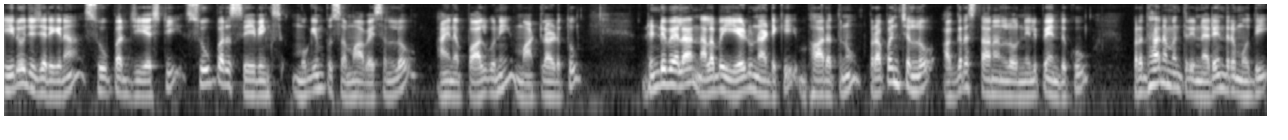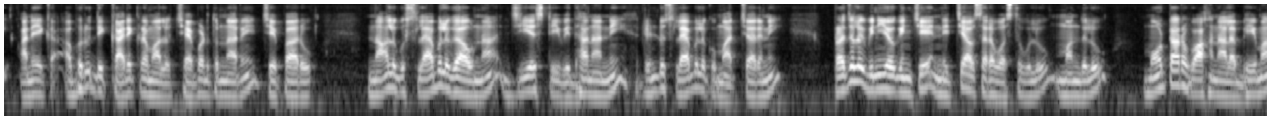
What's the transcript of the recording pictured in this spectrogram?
ఈరోజు జరిగిన సూపర్ జీఎస్టీ సూపర్ సేవింగ్స్ ముగింపు సమావేశంలో ఆయన పాల్గొని మాట్లాడుతూ రెండు వేల నలభై ఏడు నాటికి భారత్ను ప్రపంచంలో అగ్రస్థానంలో నిలిపేందుకు ప్రధానమంత్రి నరేంద్ర మోదీ అనేక అభివృద్ధి కార్యక్రమాలు చేపడుతున్నారని చెప్పారు. నాలుగు స్లాబులుగా ఉన్న జీఎస్టీ విధానాన్ని రెండు స్లాబులకు మార్చారని ప్రజలు వినియోగించే నిత్యావసర వస్తువులు మందులు మోటారు వాహనాల బీమా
